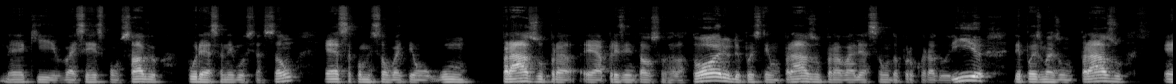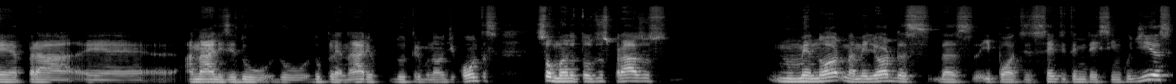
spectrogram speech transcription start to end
né, que vai ser responsável por essa negociação. Essa comissão vai ter algum prazo para é, apresentar o seu relatório, depois tem um prazo para avaliação da procuradoria, depois mais um prazo é, para é, análise do, do, do, plenário do Tribunal de Contas, somando todos os prazos, no menor, na melhor das, das hipóteses, 135 dias,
